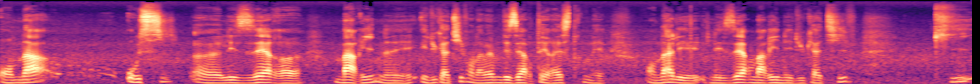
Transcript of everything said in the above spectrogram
on a aussi les aires marines et éducatives. On a même des aires terrestres, mais on a les, les aires marines éducatives qui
